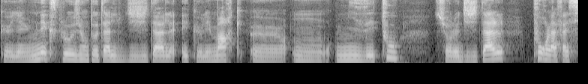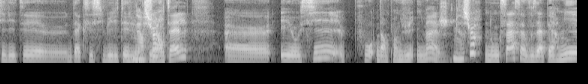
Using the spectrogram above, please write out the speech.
qu'il y a une explosion totale du digital et que les marques euh, ont misé tout sur le digital pour la facilité euh, d'accessibilité d'une clientèle. Euh, et aussi pour d'un point de vue image. Bien sûr. Donc ça, ça vous a permis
